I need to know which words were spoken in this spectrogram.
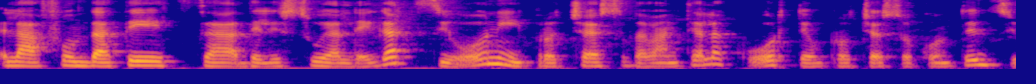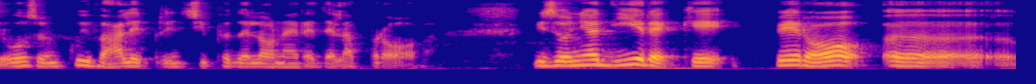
la fondatezza delle sue allegazioni, il processo davanti alla Corte è un processo contenzioso in cui vale il principio dell'onere della prova. Bisogna dire che però eh,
